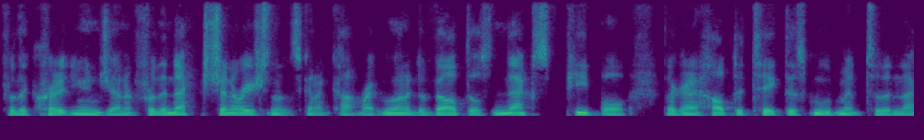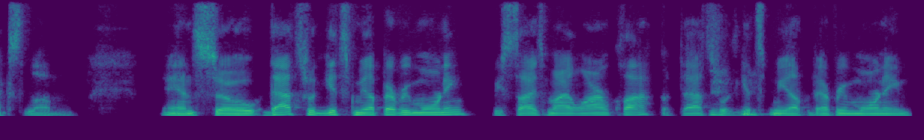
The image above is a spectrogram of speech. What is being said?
for the credit union gen- for the next generation that's going to come, right? We want to develop those next people that are going to help to take this movement to the next level. And so that's what gets me up every morning, besides my alarm clock, but that's what gets me up every morning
